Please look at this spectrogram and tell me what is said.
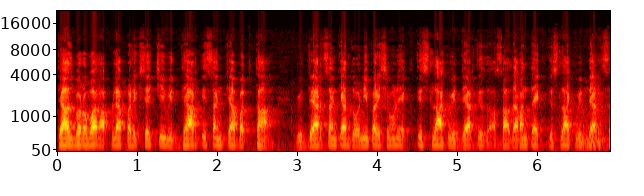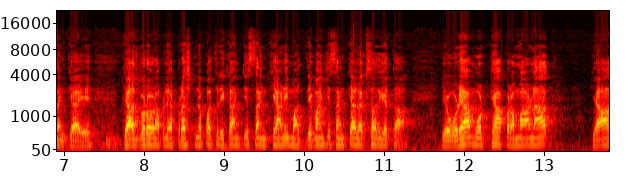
त्याचबरोबर आपल्या परीक्षेची विद्यार्थी संख्या बघता विद्यार्थी संख्या दोन्ही परीक्षेमुळे एकतीस लाख विद्यार्थी साधारणतः एकतीस लाख विद्यार्थी संख्या आहे. त्याचबरोबर आपल्या प्रश्नपत्रिकांची संख्या आणि माध्यमांची संख्या लक्षात घेता. एवढ्या मोठ्या प्रमाणात या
